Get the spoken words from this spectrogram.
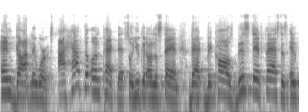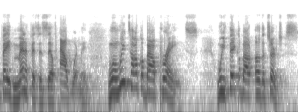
and godly works. I have to unpack that so you could understand that because this steadfastness in faith manifests itself outwardly. When we talk about praise, we think about other churches.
